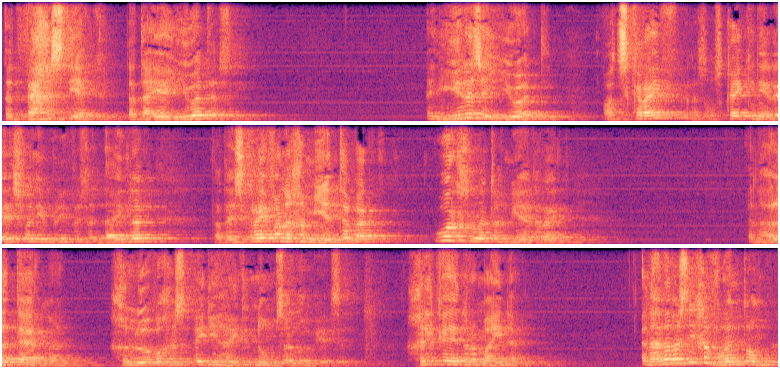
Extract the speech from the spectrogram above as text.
dit weggesteek dat hy 'n Jood is nie. En hier is 'n Jood wat skryf en as ons kyk in die res van die brief is dit duidelik dat hy skryf aan 'n gemeente wat oorgrootte meerderheid in hulle terme gelowiges uit die heidendom sou gewees het. Grieke en Romeine. En hulle was nie gewoond om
